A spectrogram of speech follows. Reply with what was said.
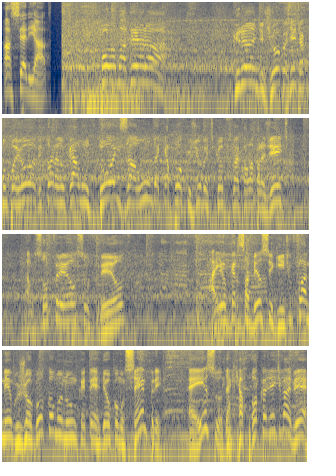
à Série A. Boa Madeira! Grande jogo, a gente acompanhou a vitória do Galo 2 a 1 Daqui a pouco o Gilbert Campos vai falar pra gente. Galo sofreu, sofreu. Aí eu quero saber o seguinte: o Flamengo jogou como nunca e perdeu como sempre? É isso? Daqui a pouco a gente vai ver.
